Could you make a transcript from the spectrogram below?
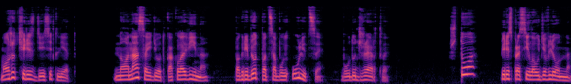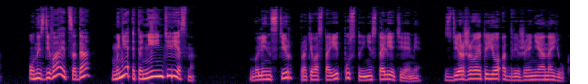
может, через десять лет. Но она сойдет, как лавина, погребет под собой улицы, будут жертвы. «Что?» — переспросила удивленно. «Он издевается, да? Мне это не Валинстир противостоит пустыне столетиями, сдерживает ее от движения на юг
